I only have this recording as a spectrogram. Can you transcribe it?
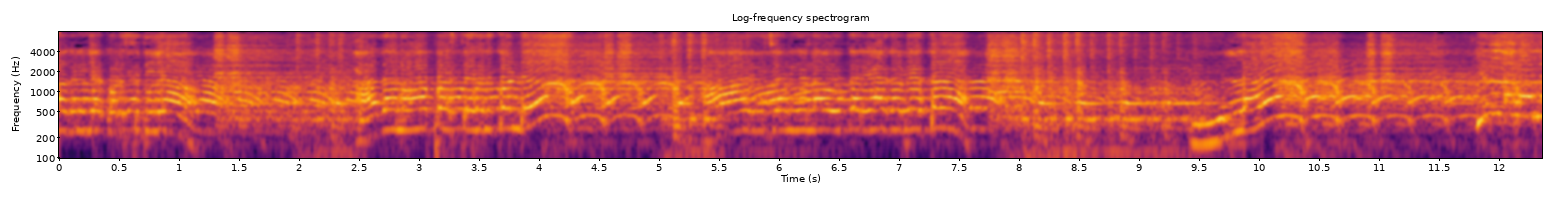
ಮಗನಿಗೆ ಕೊಡಿಸಿದೀಯಾ? ಅದನ್ನು ವಾಪಸ್ ತೆಗೆದುಕೊಂಡು ಆ ವಿಜಯನಿಗೆ ನಾವು ಕರೆಯಾಗಬೇಕಾ ಇಲ್ಲ ಇಲ್ಲವಲ್ಲ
